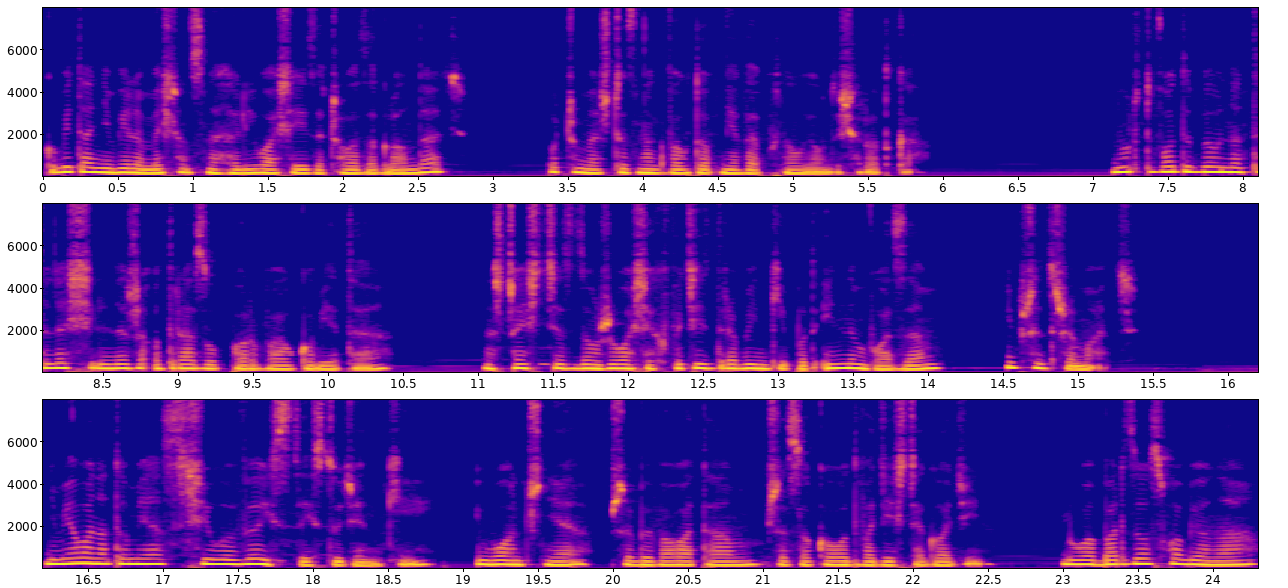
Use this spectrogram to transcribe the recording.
Kobieta niewiele myśląc nachyliła się i zaczęła zaglądać, po czym mężczyzna gwałtownie wepchnął ją do środka. Nurt wody był na tyle silny, że od razu porwał kobietę. Na szczęście zdążyła się chwycić drabinki pod innym włazem i przytrzymać. Nie miała natomiast siły wyjść z tej studzienki i łącznie przebywała tam przez około 20 godzin. Była bardzo osłabiona,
